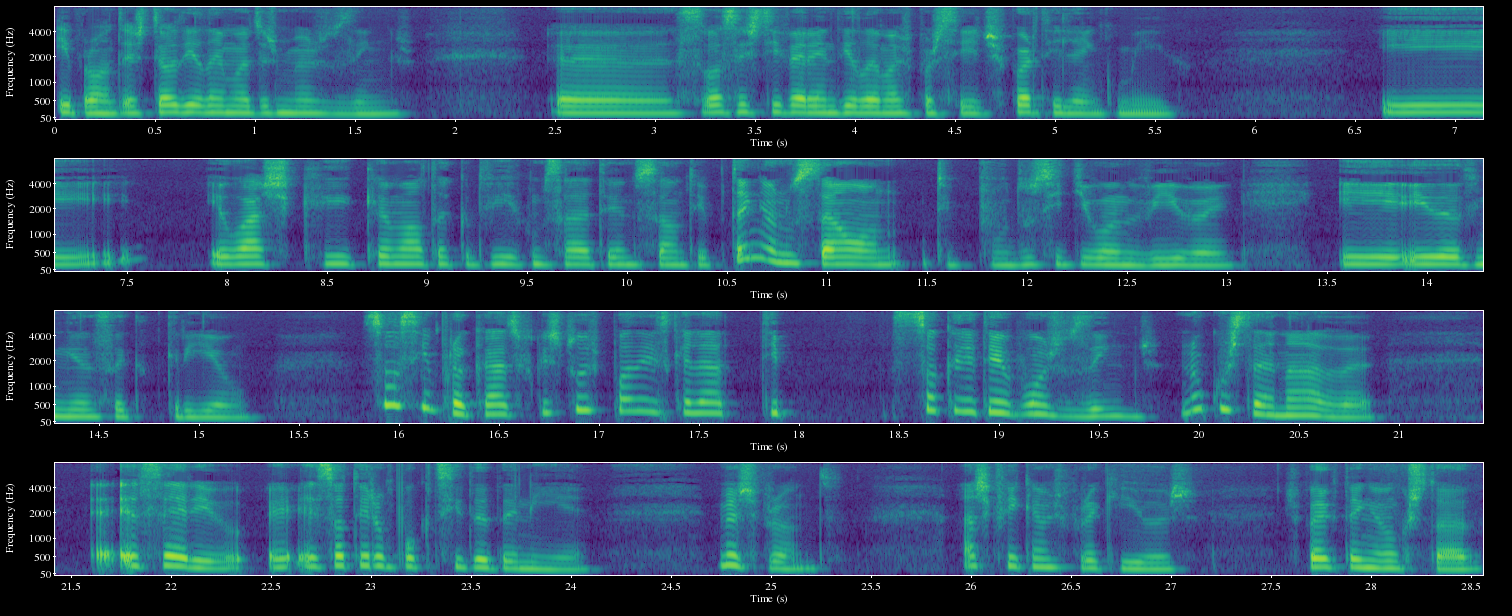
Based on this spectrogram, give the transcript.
E pronto, este é o dilema dos meus vizinhos. Uh, se vocês tiverem dilemas parecidos, partilhem comigo. E eu acho que, que a malta que devia começar a ter noção, tipo, tenham noção tipo, do sítio onde vivem e, e da vingança que criam. Só assim por acaso, porque as pessoas podem, se calhar, tipo, só querer ter bons vizinhos. Não custa nada. É, é sério, é, é só ter um pouco de cidadania. Mas pronto, acho que ficamos por aqui hoje. Espero que tenham gostado.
